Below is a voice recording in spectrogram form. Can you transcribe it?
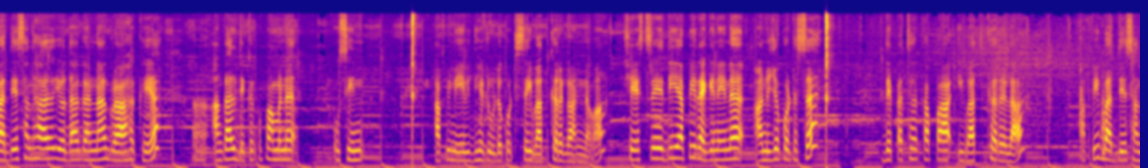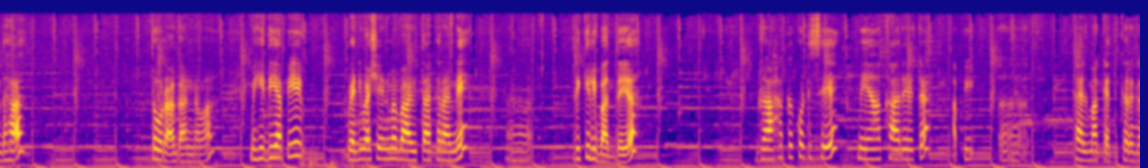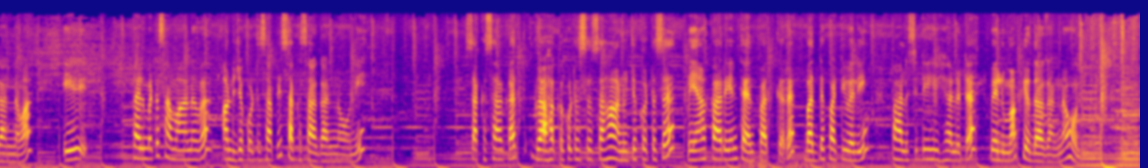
බද්ධය සඳහා යොදා ගන්නා ග්‍රාහකය අඟල් දෙකක පමණ උසින් අපි මේ විදිහට උඩ කොටස ඉවත් කර ගන්නවා. ශේත්‍රයේදී අපි රැගෙනෙන අනුජ කොටස දෙපැත කපා ඉවත් කරලා අපි බද්ධය සඳහා තෝරා ගන්නවා. මෙහිදී අපි වැඩි වශයෙන්ම භාවිතා කරන්නේ විකිලි බද්ධය. ග්‍රාහක කොටසේ මේ ආකාරයට අපි පැල්මක් ඇති කර ගන්නවා. ඒ පැල්මට සමානව අනුජ කොටස අපි සකසා ගන්න ඕනි. සකසාගත් ග්‍රාහක කොටස සහ අනුජ කොටස මේ ආකාරයෙන් තැන්පත් කර බද්ධ පටිවලින් පහළ සිට ඉහළට වෙළුමක් යොදා ගන්න ඕනි.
